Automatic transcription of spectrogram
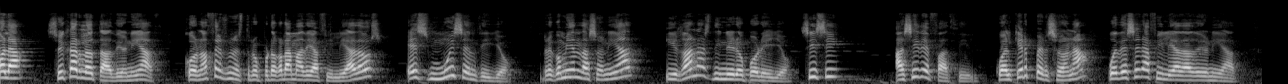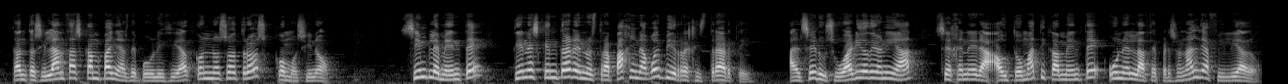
Hola, soy Carlota de ONIAD. ¿Conoces nuestro programa de afiliados? Es muy sencillo. Recomiendas ONIAD y ganas dinero por ello. Sí, sí, así de fácil. Cualquier persona puede ser afiliada de ONIAD, tanto si lanzas campañas de publicidad con nosotros como si no. Simplemente tienes que entrar en nuestra página web y registrarte. Al ser usuario de ONIAD, se genera automáticamente un enlace personal de afiliado.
